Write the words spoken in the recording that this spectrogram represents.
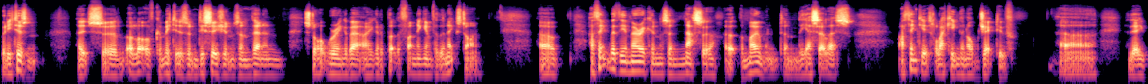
but it isn't. It's uh, a lot of committees and decisions, and then and start worrying about how you're going to put the funding in for the next time. Uh, I think with the Americans and NASA at the moment and the SLS, I think it's lacking an objective. Uh, they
